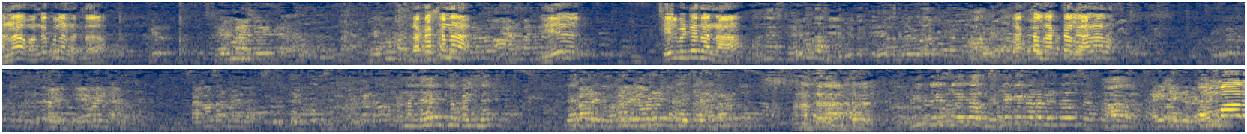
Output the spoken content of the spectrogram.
అన్న వంగకులు అన్న అట్లా? ప్రకాష్ అన్న ఏ చేలు పెట్టేదన్నా? రక్తాలు రక్తాలు కారాల అన్న లేదు ఇట్లా అద్దరు కుమార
